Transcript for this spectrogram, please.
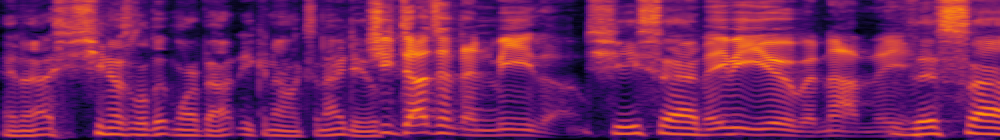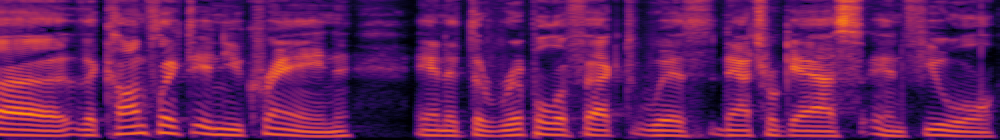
and uh, she knows a little bit more about economics than I do. She doesn't than me though. she said Maybe you, but not me. this uh, the conflict in Ukraine and it, the ripple effect with natural gas and fuel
